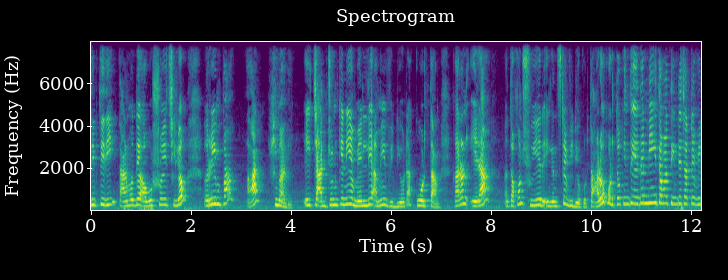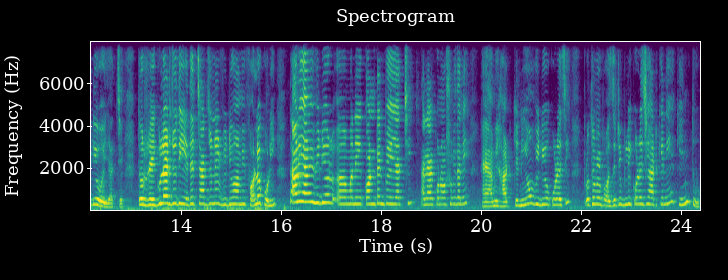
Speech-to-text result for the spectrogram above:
দীপ্তিদি তার মধ্যে অবশ্যই ছিল রিম্পা আর সীমাদি এই চারজনকে নিয়ে মেনলি আমি ভিডিওটা করতাম। কারণ এরা তখন সুইয়ের এগেনস্টে ভিডিও করতো। আরও করতো, কিন্তু এদের নিয়েই তো আমার তিনটে, চারটে ভিডিও হয়ে যাচ্ছে। তো রেগুলার যদি এদের চারজনের ভিডিও আমি ফলো করি, তাহলেই আমি ভিডিওর মানে কন্টেন্ট পেয়ে যাচ্ছি। তাহলে আর কোনো অসুবিধা নেই। হ্যাঁ আমি হার্টকে নিয়েও ভিডিও করেছি। প্রথমে পজিটিভলি করেছি হাটকে নিয়ে, কিন্তু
